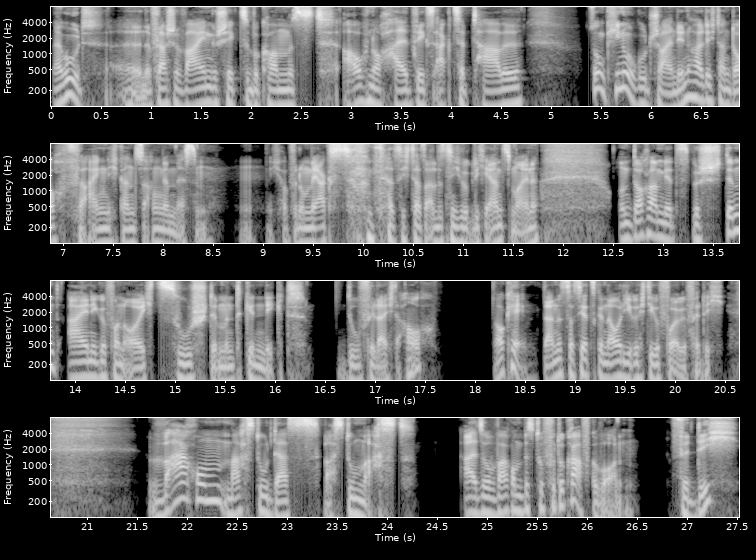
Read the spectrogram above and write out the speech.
Na gut, äh, eine Flasche Wein geschickt zu bekommen ist auch noch halbwegs akzeptabel. So ein Kinogutschein, den halte ich dann doch für eigentlich ganz angemessen. Hm, ich hoffe, du merkst, dass ich das alles nicht wirklich ernst meine. Und doch haben jetzt bestimmt einige von euch zustimmend genickt. Du vielleicht auch? Okay, dann ist das jetzt genau die richtige Folge für dich. Warum machst du das, was du machst? Also warum bist du Fotograf geworden? Für dich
